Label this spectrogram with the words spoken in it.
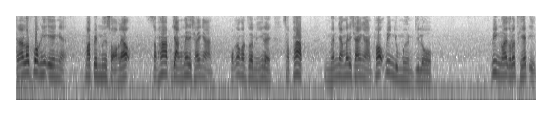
ฉะนั้นรถพวกนี้เองเนี่ยมาเป็นมือสองแล้ว สภาพยังไม่ได้ใช้งาน ผมต้องคอนเฟิร์มอย่างนี้เลย สภาพเหมือนยังไม่ได้ใช้งาน เพราะวิ่งอยู่หมื่นกิโล วิ่งน้อยกว่ารถเทสอีก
